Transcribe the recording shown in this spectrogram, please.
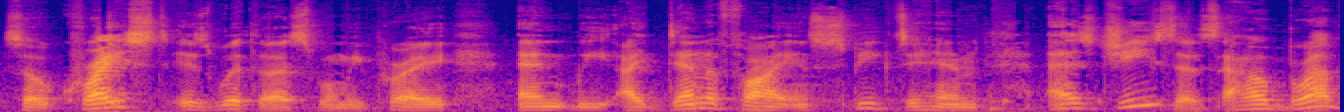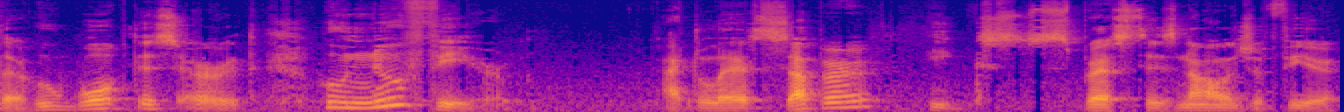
So Christ is with us when we pray and we identify and speak to him as Jesus, our brother who walked this earth, who knew fear, at the Last Supper, he expressed his knowledge of fear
